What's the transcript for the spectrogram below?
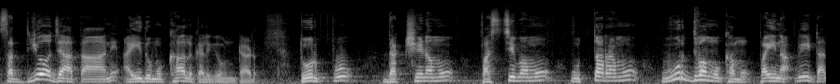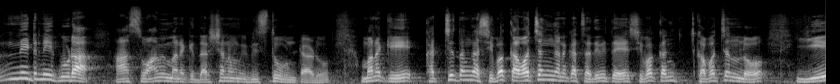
సద్యోజాత అని ఐదు ముఖాలు కలిగి ఉంటాడు. తూర్పు దక్షిణము పశ్చిమము ఉత్తరము ఊర్ధ్వముఖము పైన వీటన్నిటినీ కూడా ఆ స్వామి మనకి దర్శనం ఇస్తూ ఉంటాడు. మనకి ఖచ్చితంగా శివ కవచం గనక చదివితే శివ కం- కవచంలో ఏ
